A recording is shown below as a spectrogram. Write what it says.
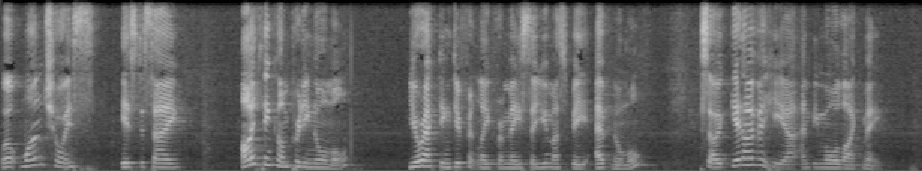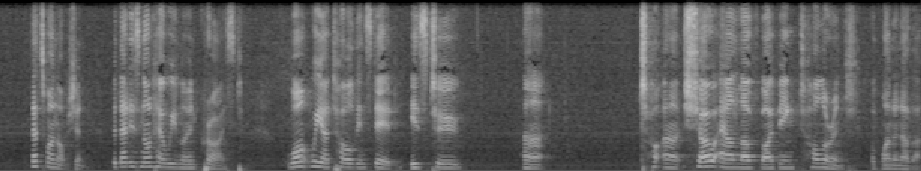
Well, one choice is to say, I think I'm pretty normal. You're acting differently from me, so you must be abnormal. So, get over here and be more like me. That's one option. But that is not how we learn Christ. What we are told instead is to uh, to, uh, show our love by being tolerant of one another.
